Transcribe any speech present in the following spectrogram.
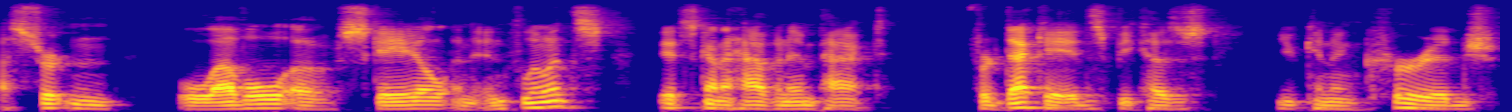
a certain level of scale and influence, it's going to have an impact for decades because you can encourage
